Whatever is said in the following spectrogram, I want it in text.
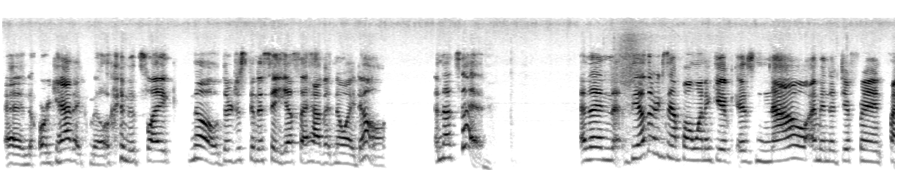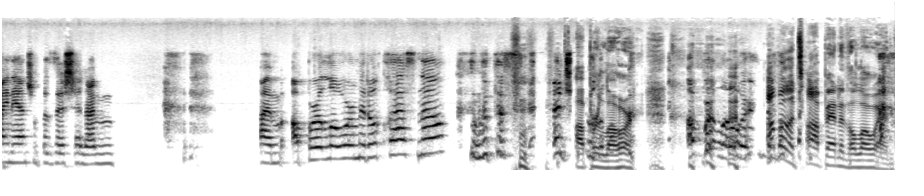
and organic milk and it's like no they're just going to say yes i have it no i don't and that's it and then the other example I want to give is now I'm in a different financial position. I'm I'm upper lower middle class now with this Upper, lower. upper lower I'm on the top end of the low end.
